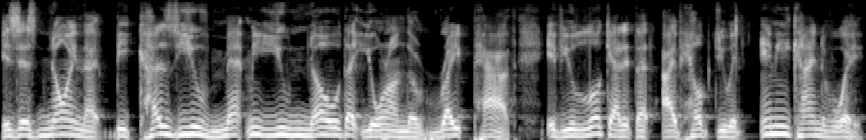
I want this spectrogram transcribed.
is just knowing that because you've met me, you know that you're on the right path. If you look at it, that I've helped you in any kind of way.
